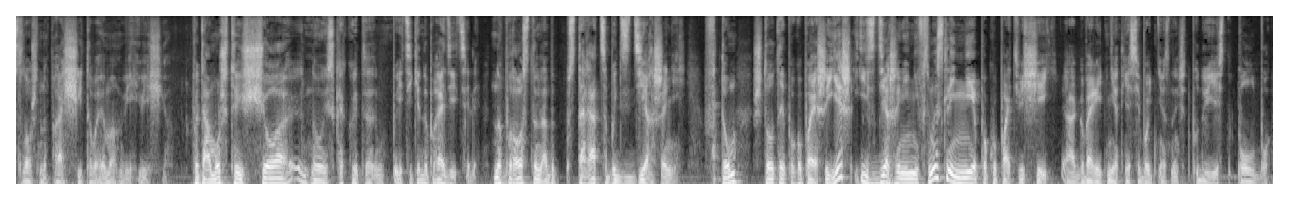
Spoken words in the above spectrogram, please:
сложно просчитываемым вещью. Потому что еще, ну, из какой-то этики добродетели. Но просто надо стараться быть сдержанней в том, что ты покупаешь и ешь. И сдержанней не в смысле не покупать вещей, а говорить, нет, я сегодня, значит, буду есть полбу.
